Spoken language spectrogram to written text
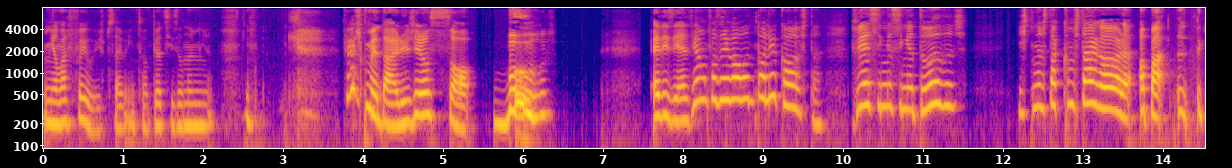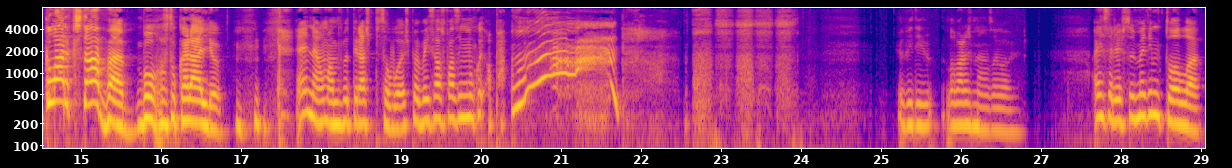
A minha live foi hoje, percebem? Então a pior decisão da minha. os comentários eram só burros a dizer: deviam fazer igual a António Costa. Fizessem assim a todos. Isto não está como está agora. Opa, claro que estava! Burros do caralho! É não, vamos bater às pessoas para ver se elas fazem uma coisa. Opa! Eu vi de lavar as mãos agora. Ai, sério, as pessoas metem-me tola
